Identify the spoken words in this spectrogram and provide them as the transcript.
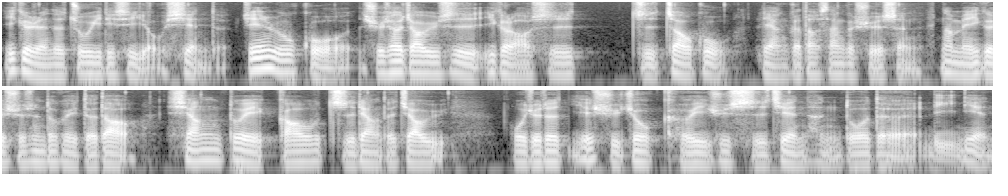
一个人的注意力是有限的。今天如果学校教育是一个老师只照顾两个到三个学生，那每一个学生都可以得到相对高质量的教育，我觉得也许就可以去实践很多的理念。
